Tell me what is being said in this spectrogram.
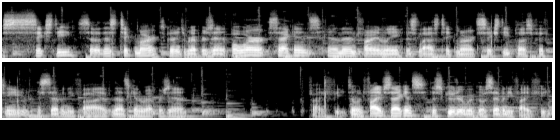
60. So this tick mark is going to represent 4 seconds. And then finally, this last tick mark, 60 plus 15 is 75. And that's going to represent five feet. So in five seconds, the scooter would go 75 feet.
